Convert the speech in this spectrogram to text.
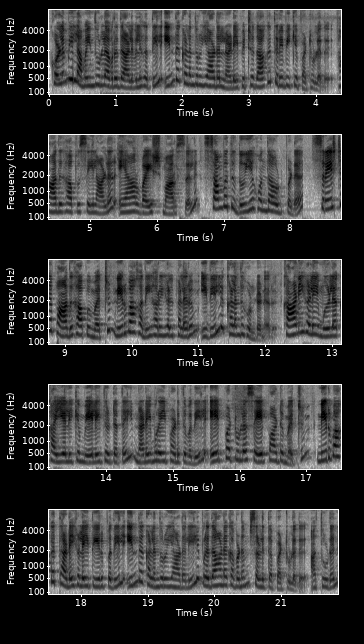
கொழும்பில் அமைந்துள்ள அவரது அலுவலகத்தில் இந்த கலந்துரையாடல் நடைபெற்றதாக தெரிவிக்கப்பட்டுள்ளது. பாதுகாப்பு செயலாளர் air vice marshal Sampath Thuyacontha உட்பட சிரேஷ்ட பாதுகாப்பு மற்றும் நிர்வாக அதிகாரிகள் பலரும் இதில் கலந்து கொண்டனர். காணிகளை மீள கையளிக்கும் வேலை திட்டத்தை நடைமுறைப்படுத்துவதில் ஏற்பட்டுள்ள செயற்பாடு மற்றும் நிர்வாக தடைகளை தீர்ப்பதில் இந்த கலந்துரையாடலில் பிரதான கவனம் செலுத்தப்பட்டுள்ளது. அத்துடன்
